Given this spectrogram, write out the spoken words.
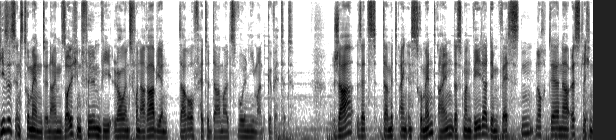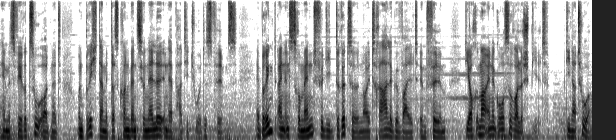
Dieses Instrument in einem solchen Film wie Lawrence von Arabien, darauf hätte damals wohl niemand gewettet. Jar setzt damit ein Instrument ein, das man weder dem Westen noch der nahöstlichen Hemisphäre zuordnet und bricht damit das Konventionelle in der Partitur des Films. Er bringt ein Instrument für die dritte neutrale Gewalt im Film, die auch immer eine große Rolle spielt, die Natur.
